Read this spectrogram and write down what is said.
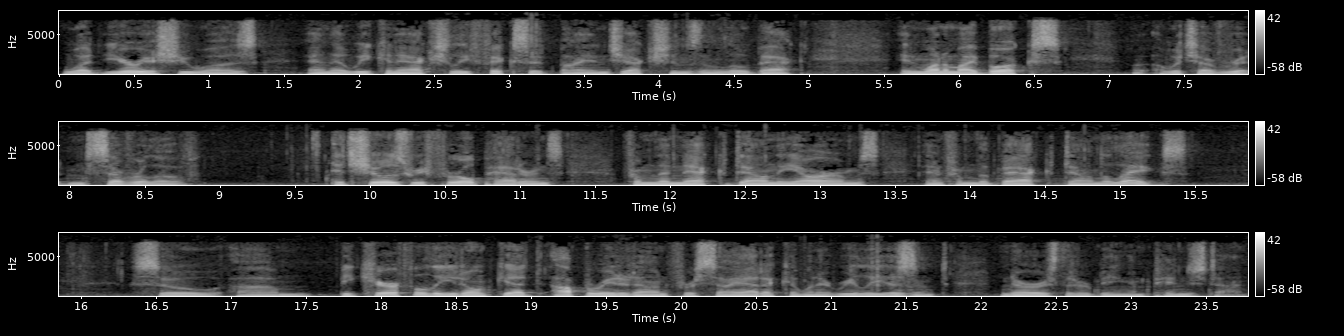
what your issue was and that we can actually fix it by injections in the low back. In one of my books, which I've written several of, it shows referral patterns from the neck down the arms and from the back down the legs. So um, be careful that you don't get operated on for sciatica when it really isn't nerves that are being impinged on.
